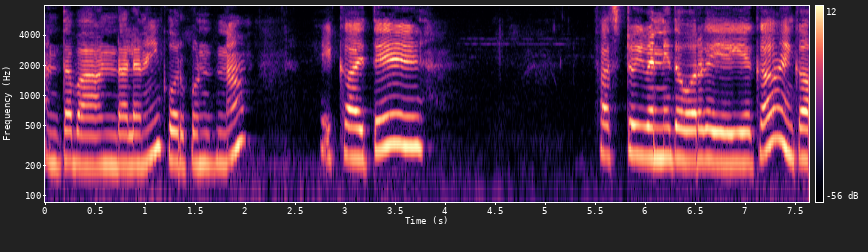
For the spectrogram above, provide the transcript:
అంతా బాగుండాలని కోరుకుంటున్నా. ఇక అయితే ఫస్ట్ ఇవన్నీ దోరగా వేయక ఇంకా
